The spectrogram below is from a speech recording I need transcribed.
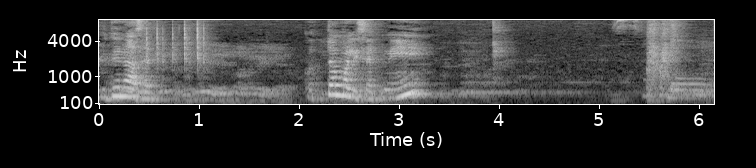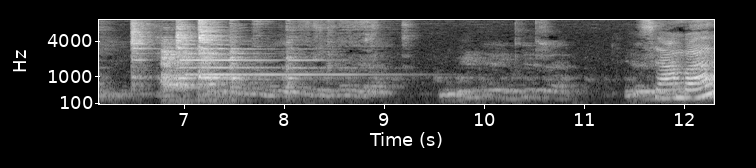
புதினா சட்னி கொத்தமல்லி சட்னி. சாம்பார்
